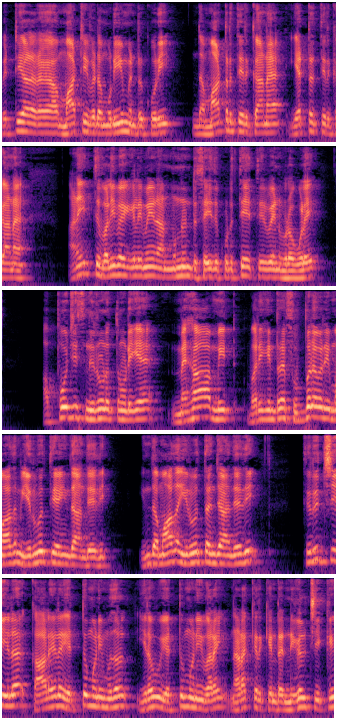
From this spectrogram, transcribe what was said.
வெற்றியாளராக மாற்றிவிட முடியும் என்று கூறி இந்த மாற்றத்திற்கான ஏற்றத்திற்கான அனைத்து வழிவகைகளையுமே நான் முன்னின்று செய்து கொடுத்தே தீர்வேன் உறவுகளே. அப்போஜிஸ் நிறுவனத்தினுடைய மெகா மீட் வருகின்ற பிப்ரவரி மாதம் இருபத்தி ஐந்தாம் தேதி. இந்த மாதம் இருபத்தஞ்சாம் தேதி திருச்சியில் காலையில் எட்டு மணி முதல் இரவு எட்டு மணி வரை நடக்க இருக்கின்ற நிகழ்ச்சிக்கு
